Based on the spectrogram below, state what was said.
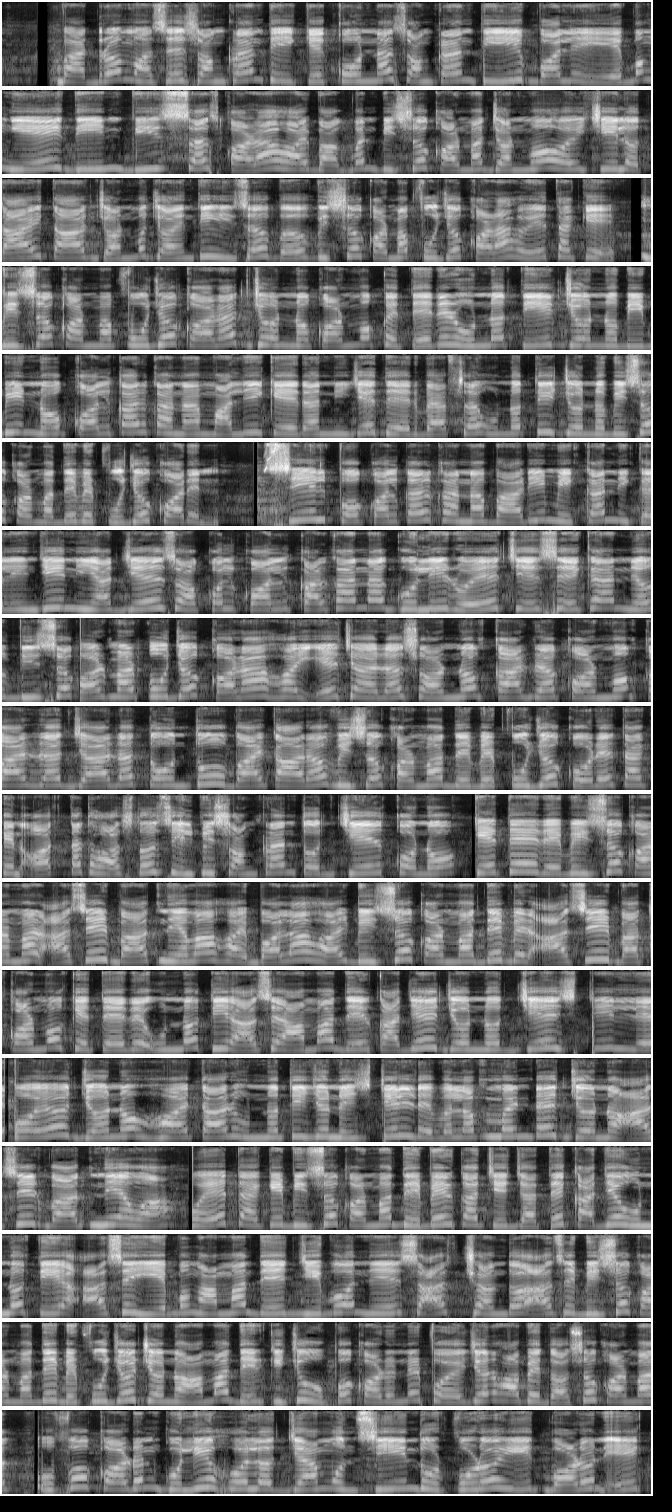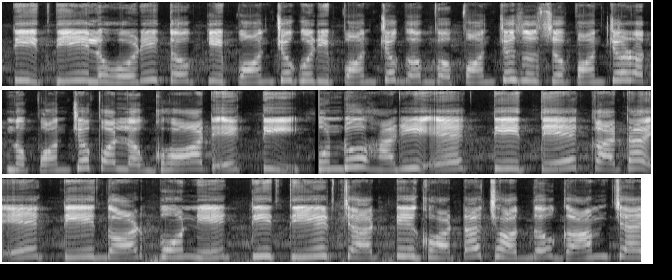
ভাদ্র মাসের সংক্রান্তিকে কন্যা সংক্রান্তি বলে এবং এই দিন বিশ্বাস করা হয়। ভগবান বিশ্বকর্মার জন্ম হয়েছিল, তাই তার জন্ম জয়ন্তী হিসেবেও বিশ্বকর্মা পুজো করা হয়ে থাকে। বিশ্বকর্মা পুজো করার জন্য কর্মক্ষেত্রের উন্নতির জন্য বিভিন্ন কলকারখানার মালিকেরা নিজেদের ব্যবসার উন্নতির জন্য বিশ্বকর্মা দেবের পুজো করেন। শিল্প, কলকারখানা ভারী মেকানিক্যাল ইঞ্জিনিয়ার যে সকল কলকারখানাগুলি রয়েছে, সেখানেও বিশ্বকর্মার পুজো করা হয়। এছাড়া স্বর্ণকাররা, কর্মকাররা, যারা তন্তু বায়, তারাও বিশ্বকর্মা দেবের পুজো করে থাকেন। অর্থাৎ হস্তশিল্পী সংক্রান্ত যে কোনো ক্ষেত্রে বিশ্বকর্মার আশীর্বাদ নেওয়া হয়। বলা হয় বিশ্বকর্মা দেবের আশীর্বাদ কর্মক্ষেত্রে উন্নতি আসে। আমাদের কাজের জন্য যে স্কিলের প্রয়োজন হয়, তার উন্নতির জন্য স্কিল ডেভেলপমেন্টের জন্য আশীর্বাদ নেওয়া হয়ে থাকে। বিশ্বকর্মা দেবের কাছে যাতে কাজে উন্নতি আসে এবং আমাদের জীবনে স্বাচ্ছন্দ্য আসে, বিশ্বকর্মা দেবের পুজোর জন্য আমাদের কিছু উপকরণের প্রয়োজন হবে। দশকর্মা উপকরণগুলি হলো যেমন সিন্দুর পুরোহিত, বরণ, একটি তিল, হরিতকি, পঞ্চগুড়ি পঞ্চগব্য পঞ্চশস্য, পঞ্চরত্ন, পঞ্চপল্লব, ঘট একটি কুণ্ডু হাঁড়ি একটি তে কাঠা একটি, দর্পণ একটি, তীর চারটি, ঘটা ছদ্ম গামছা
